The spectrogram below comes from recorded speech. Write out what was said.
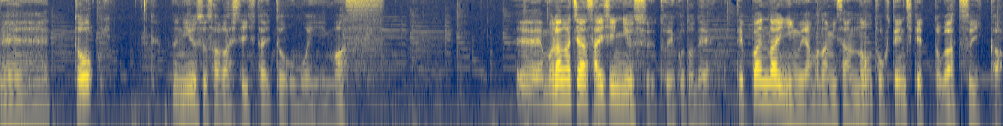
えー、っとニュース探していきたいと思います。えー、村ガチャ最新ニュースということで鉄板ダイニング山並さんの特典チケットが追加。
